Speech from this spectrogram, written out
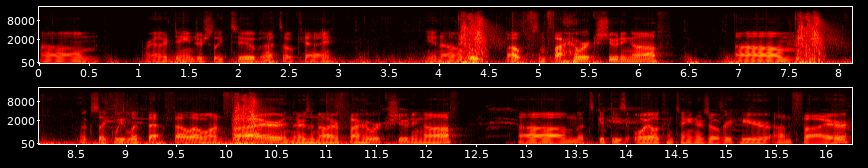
Um, rather dangerously too, but that's okay. You know, oop, oh, some fireworks shooting off. Um, looks like we lit that fellow on fire, and there's another firework shooting off. Um, let's get these oil containers over here on fire.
